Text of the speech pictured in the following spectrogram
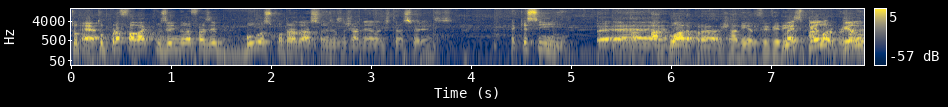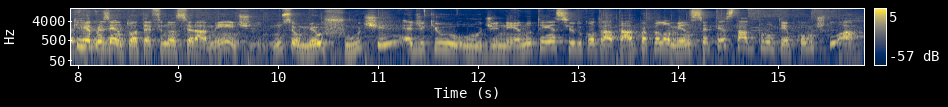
tô, é. tô para falar que o Cruzeiro ainda vai fazer boas contratações nessa janela de transferências. É que assim. É... Agora para janeiro, fevereiro? Mas pelo, pelo janeiro, que representou até financeiramente, não sei, o meu chute é de que o, o Dineno tenha sido contratado para pelo menos ser testado por um tempo como titular.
